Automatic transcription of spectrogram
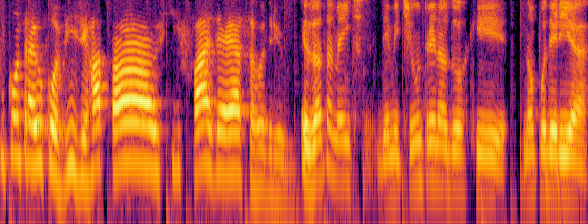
e contraiu o Covid. Rapaz, que fase é essa, Rodrigo? Exatamente. Demitiu um treinador que não poderia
